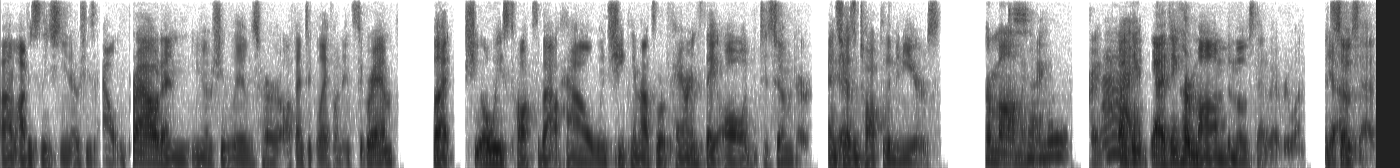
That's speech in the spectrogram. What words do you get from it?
Um, obviously, she, you know, she's out and proud, and you know, she lives her authentic life on Instagram. But she always talks about how when she came out to her parents, they all disowned her, and she hasn't talked to them in years. her mom i think right I think, yeah, I think her mom the most out of everyone. It's Yeah. so sad.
